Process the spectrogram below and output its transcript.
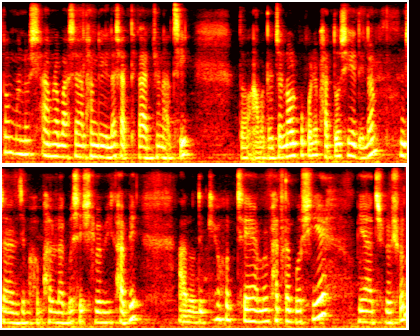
তো মানুষ, আমরা বাসায় আলহামদুলিল্লাহ সাত থেকে আটজন আছি। তো আমাদের জন্য অল্প করে ভাত বসিয়ে দিলাম। যার যেভাবে ভালো লাগবে সে সেভাবেই খাবে। আর ওদিকে হচ্ছে আমরা ভাতটা বসিয়ে পেঁয়াজ, রসুন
